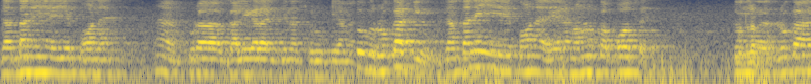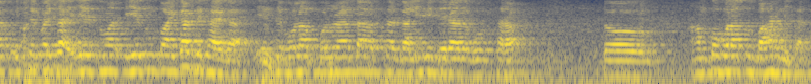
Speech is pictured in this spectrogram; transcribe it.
जानता नहीं है ये कौन है हाँ, पूरा गाली गाला देना शुरू किया मैं तो रोका क्यों जानता नहीं ये कौन है ये हम लोग का बॉस है तुम मतलब- रोका इससे पैसा ये तुम्हारा ये तुमको आई कार्ड दिखाएगा ऐसे बोला बोल रहा था और सर गाली भी दे रहा था बहुत खराब तो हमको बोला तू बाहर निकल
